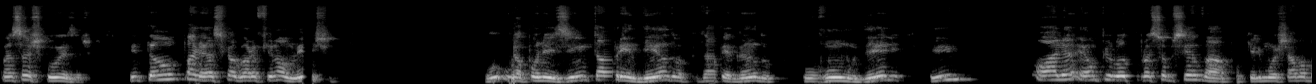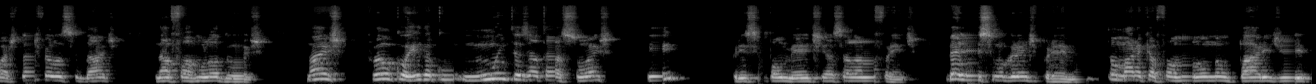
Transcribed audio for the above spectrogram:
com essas coisas. Então, parece que agora, finalmente, o, o japonesinho está aprendendo, está pegando o rumo dele e, olha, é um piloto para se observar, porque ele mostrava bastante velocidade na Fórmula 2. Mas foi uma corrida com muitas atrações e principalmente essa lá na frente. Belíssimo grande prêmio. Tomara que a Fórmula 1 não pare de ir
